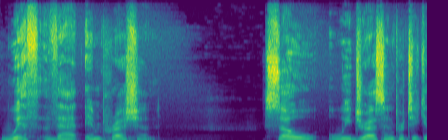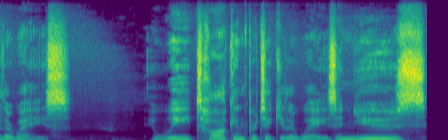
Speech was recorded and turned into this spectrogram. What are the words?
with that impression. So we dress in particular ways. We talk in particular ways and use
